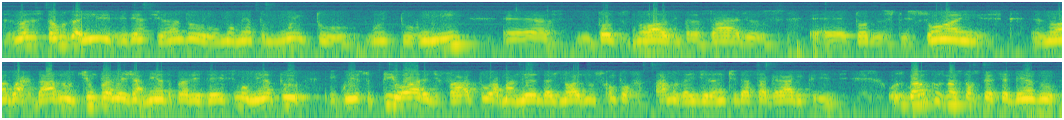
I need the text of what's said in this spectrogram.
nós estamos aí vivenciando um momento muito, muito ruim. É, todos nós, empresários, é, todas as instituições, não aguardavam, não tinham um planejamento para viver esse momento e com isso piora de fato a maneira de nós nos comportarmos aí diante dessa grave crise. Os bancos, nós estamos percebendo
